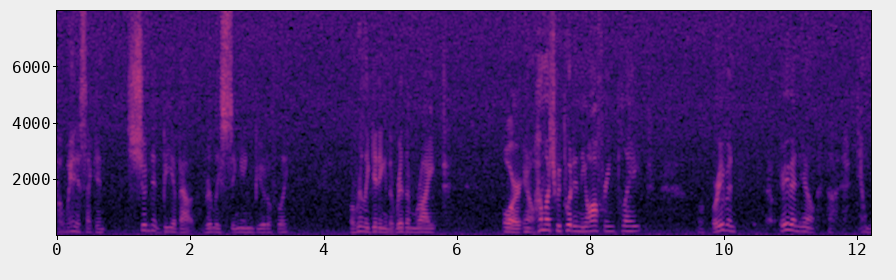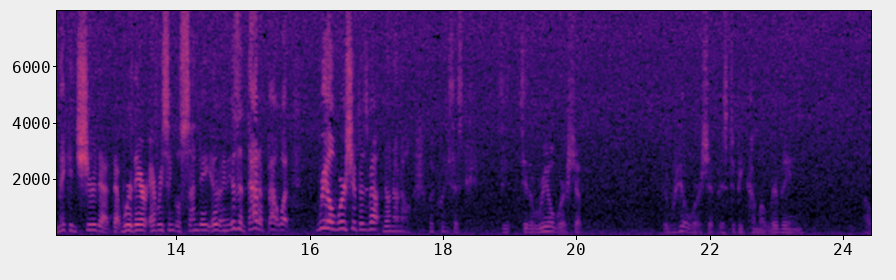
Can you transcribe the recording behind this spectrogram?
But wait a second, shouldn't it be about really singing beautifully? Or really getting the rhythm right? Or, you know, how much we put in the offering plate? Or even, even you know, uh, you know, making sure that, that we're there every single Sunday? I mean, isn't that about what real worship is about? No, no, no. Look what he says. See, see the real worship, the real worship is to become a living, a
